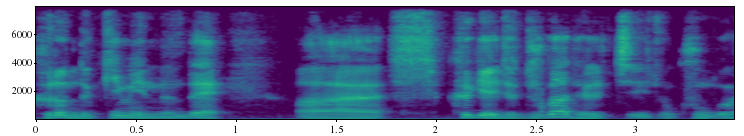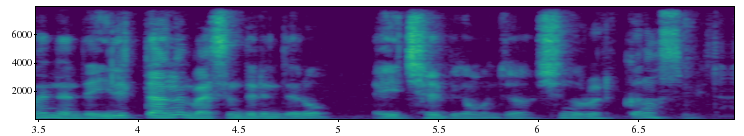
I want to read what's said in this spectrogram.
그런 느낌이 있는데 아 그게 이제 누가 될지 좀 궁금했는데 일단은 말씀드린 대로 HLB가 먼저 신호를 끊었습니다.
